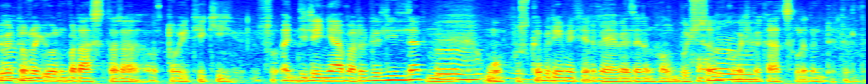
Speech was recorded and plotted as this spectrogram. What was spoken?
үт район барастара то итеки отделение бар үлелилер. Отпуска береметер бәбелерин хол буйсан квалификацияларын дөтелди.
